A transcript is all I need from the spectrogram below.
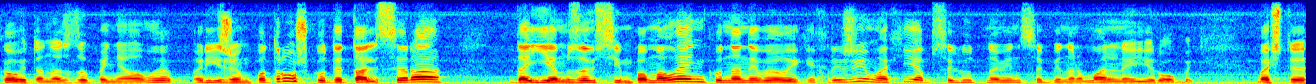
коли то нас зупиняло, ми ріжемо потрошку, деталь сира, даємо зовсім помаленьку на невеликих режимах і абсолютно він собі нормально її робить. Бачите,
